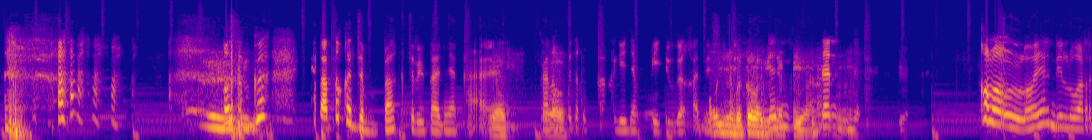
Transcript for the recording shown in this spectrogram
Maksud gue kita tuh kejebak ceritanya kan. Yes. Karena Oh. kita lagi nyepi juga kan di Oh iya betul lagi Dan- nyepi ya. dan- Mm. Kalau lo yang di luar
